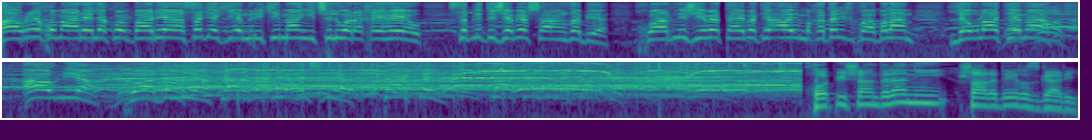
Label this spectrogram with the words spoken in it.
هاوڕێ خۆمانێ لە کۆمپانیا سەگێکی ئەمریکی مانگی چل وەرەقەی هەیە و سبلتی ژەبێ شانزە بێ خواردنیش یەوێت تایبەتی ئاوی مەقەدەریش بخوا بەڵام لە وڵات ئێمە ئاو نییە خواردن نییە کارەبا نییە هیچ نییە تاکەی تاکەی خۆپیشاندەرانی شارەدەی ڕزگاری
